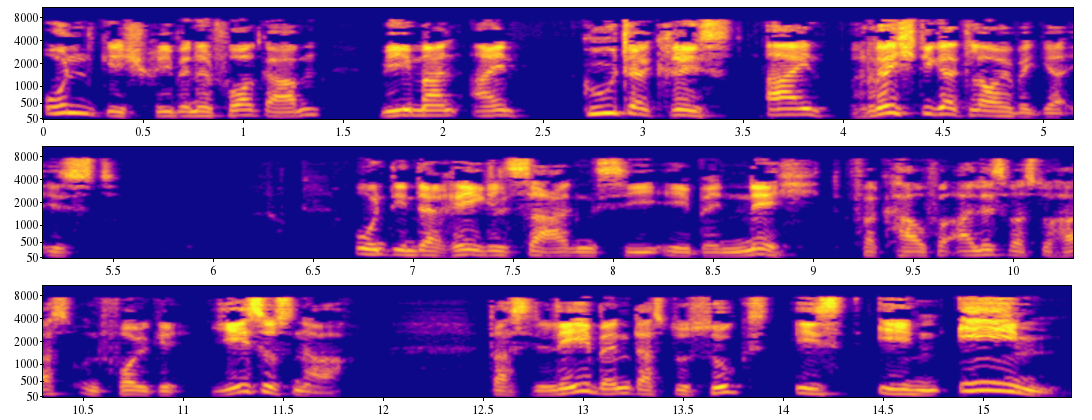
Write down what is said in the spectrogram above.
ungeschriebenen Vorgaben, wie man ein guter Christ, ein richtiger Gläubiger ist. Und in der Regel sagen sie eben nicht, verkaufe alles, was du hast und folge Jesus nach. Das Leben, das du suchst, ist in ihm.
